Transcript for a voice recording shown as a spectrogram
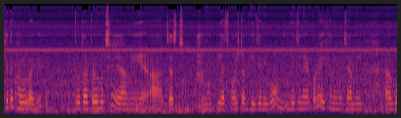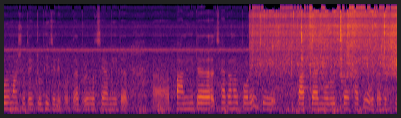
খেতে ভালো লাগে। তো তারপরে হচ্ছে আমি জাস্ট পেঁয়াজ মরিচটা ভেজে নিব। ভেজে নেওয়ার পরে এখানে হচ্ছে আমি গরুর মাংসটা একটু ভেজে নেব। তারপরে হচ্ছে আমি এটা পানিটা ছাকানোর পরে যে পাস্তার নুডলসটা থাকে ওটা হচ্ছে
